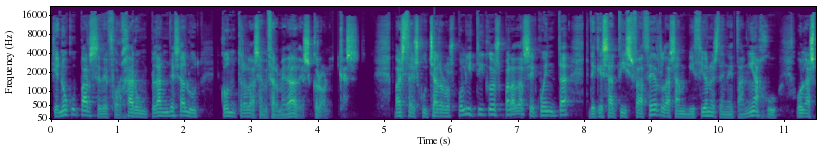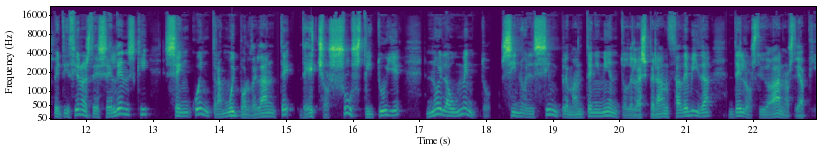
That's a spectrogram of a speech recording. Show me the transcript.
que no ocuparse de forjar un plan de salud contra las enfermedades crónicas. Basta escuchar a los políticos para darse cuenta de que satisfacer las ambiciones de Netanyahu o las peticiones de Zelensky se encuentra muy por delante, de hecho sustituye, no el aumento, sino el simple mantenimiento de la esperanza de vida de los ciudadanos de a pie.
